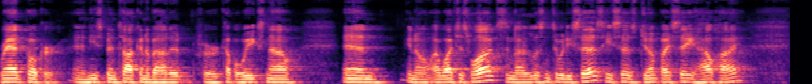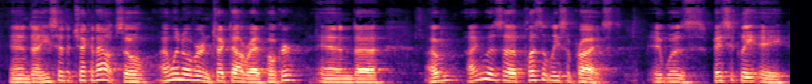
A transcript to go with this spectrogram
Rad Poker, and he's been talking about it for a couple weeks now. And you know, I watch his vlogs and I listen to what he says. He says jump, I say how high. And uh, he said to check it out. So I went over and checked out Rad Poker, and uh, I, I was uh, pleasantly surprised. It was basically a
